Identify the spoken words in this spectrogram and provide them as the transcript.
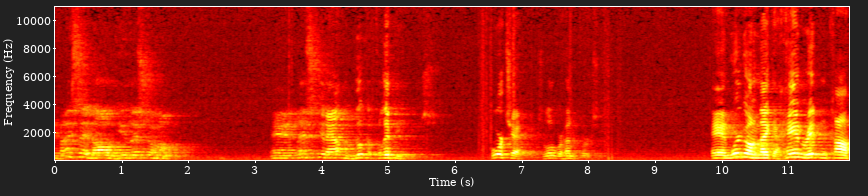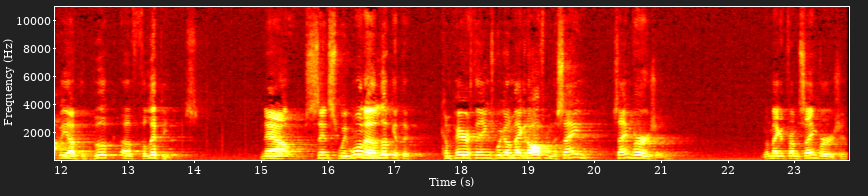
If I said to all of you, let's go home, and let's get out the book of Philippians, four chapters, a little over 100 verses. And we're going to make a handwritten copy of the book of Philippians. Now, since we want to look at the compare things, we're going to make it all from the same, same version. We're going to make it from the same version.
